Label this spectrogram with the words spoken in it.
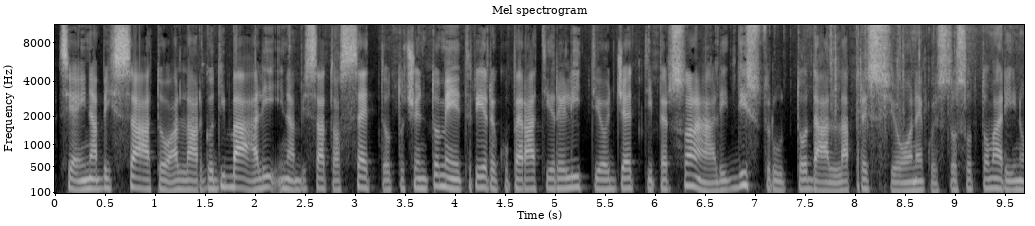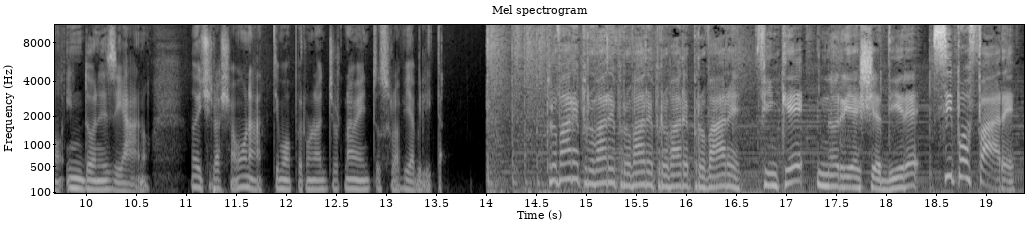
si è inabissato al largo di Bali, inabissato a 700-800 metri, recuperati relitti e oggetti personali, distrutto dalla pressione questo sottomarino indonesiano. Noi ci lasciamo un attimo per un aggiornamento sulla viabilità. Provare, provare, provare, provare, provare, finché non riesci a dire si può fare.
